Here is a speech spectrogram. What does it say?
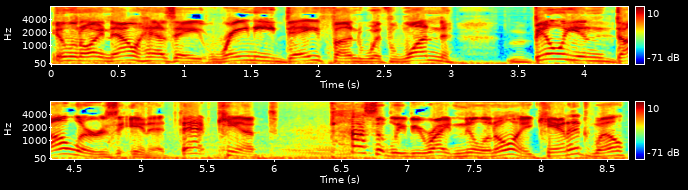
Illinois now has a rainy day fund with $1 billion in it. That can't possibly be right in Illinois, can it? Well,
